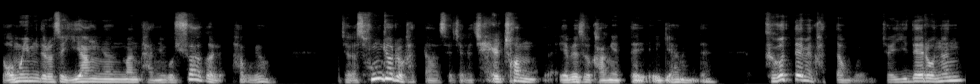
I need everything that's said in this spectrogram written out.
너무 힘들어서 2학년만 다니고 휴학을 하고요. 제가 성교를 갔다 왔어요. 제가 제일 처음 예배소 강의 때 얘기하는데 그것 때문에 갔다 온 거예요. 제가 이대로는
